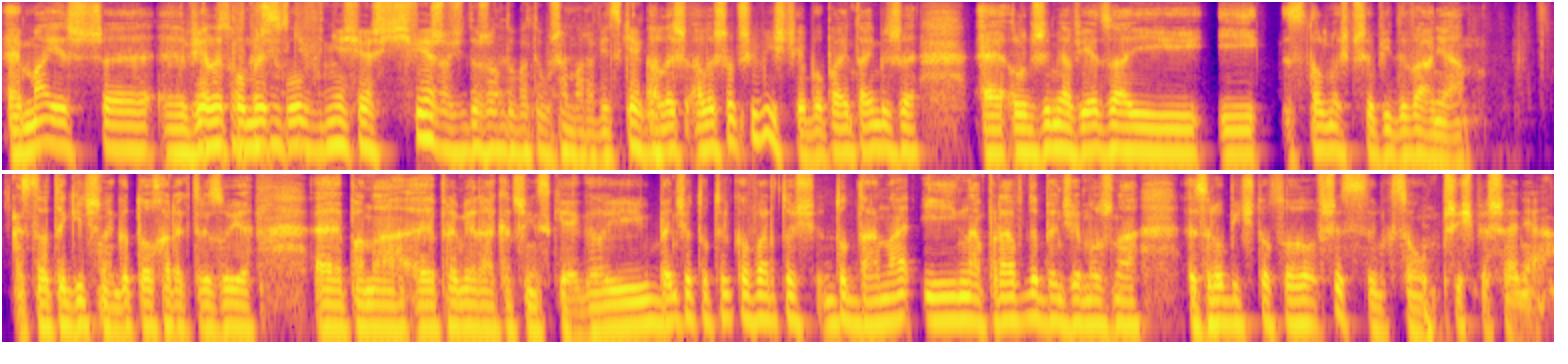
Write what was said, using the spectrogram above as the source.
e, ma jeszcze e, wiele Jarosław pomysłów. Wniesie świeżość do rządu Mateusza Morawieckiego. Ależ, ależ oczywiście, bo pamiętajmy, że e, olbrzymia wiedza i, i zdolność przewidywania strategicznego. To charakteryzuje e, pana e, premiera Kaczyńskiego i będzie to tylko wartość dodana i naprawdę będzie można zrobić to, co wszyscy chcą, przyspieszenia.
